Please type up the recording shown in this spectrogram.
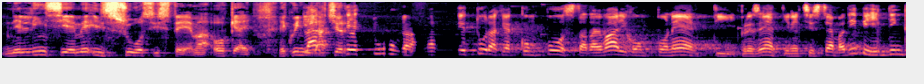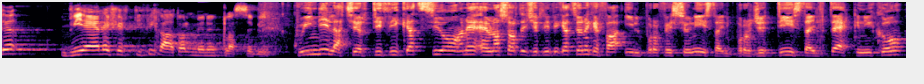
nell'insieme il suo sistema, ok? E quindi la cer- L'architettura, l'architettura che è composta dai vari componenti presenti nel sistema di building viene certificato almeno in classe B. Quindi la certificazione è una sorta di certificazione che fa il professionista, il progettista, il tecnico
